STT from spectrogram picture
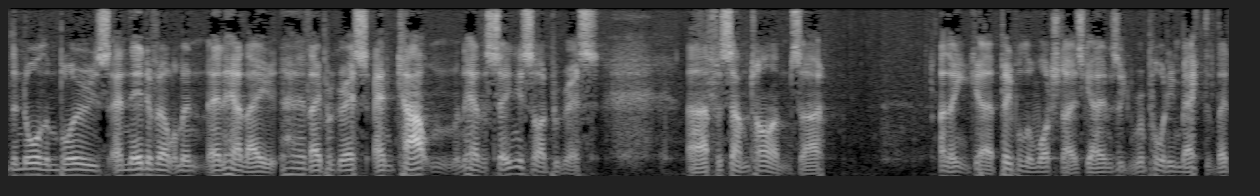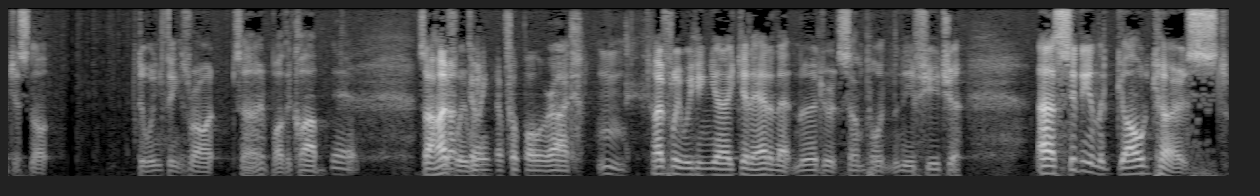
the Northern Blues and their development and how they how they progress, and Carlton and how the senior side progress uh, for some time. So I think uh, people that watch those games are reporting back that they're just not doing things right. So by the club. Yeah. So we're hopefully not we doing the football right. Hopefully, we can uh, get out of that merger at some point in the near future. Uh, Sydney and the Gold Coast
